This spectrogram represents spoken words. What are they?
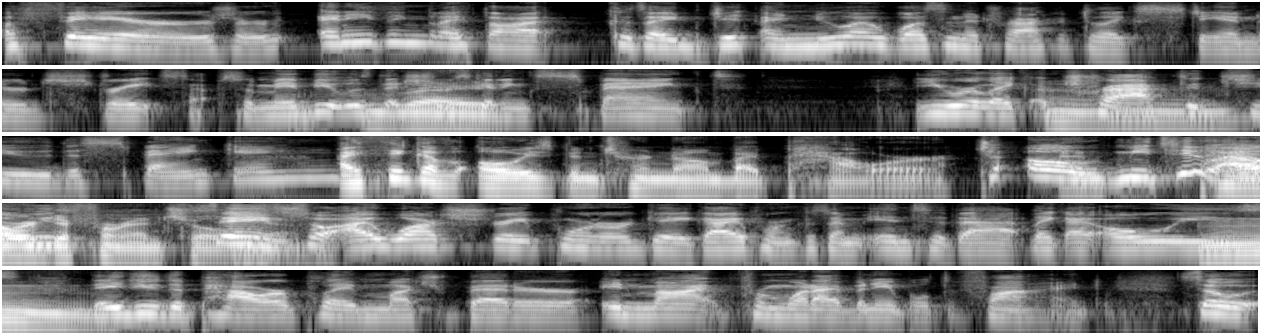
affairs or anything that I thought because I did I knew I wasn't attracted to like standard straight stuff. So maybe it was that she was Right. Getting spanked. You were like attracted Um, to the spanking. I think I've always been turned on by power. To- oh, me too. Power always, differentials. Same. So I watch straight porn or gay guy porn because I'm into that. Like I always, Mm. they do the power play much better in my from what I've been able to find. So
